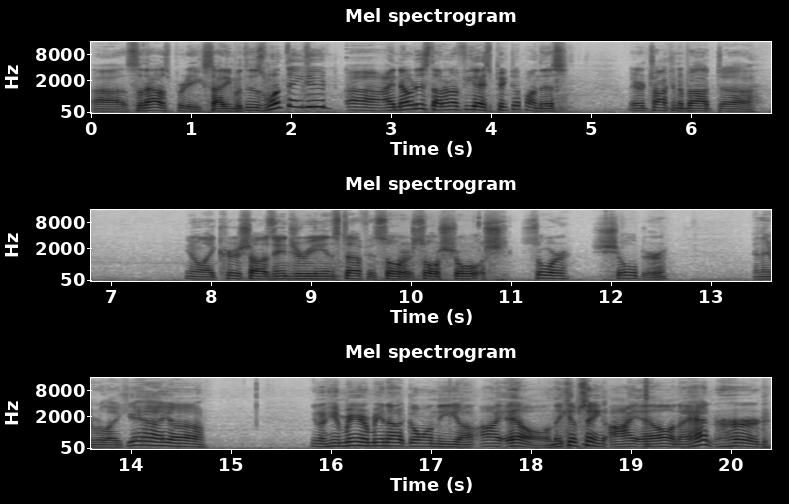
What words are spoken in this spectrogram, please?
Uh, so that was pretty exciting. But there's one thing, dude. Uh, I noticed. I don't know if you guys picked up on this. They were talking about, uh, you know, like Kershaw's injury and stuff, his sore, sore, sore, sore shoulder, and they were like, yeah, uh, you know, he may or may not go on the uh, IL, and they kept saying IL, and I hadn't heard,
